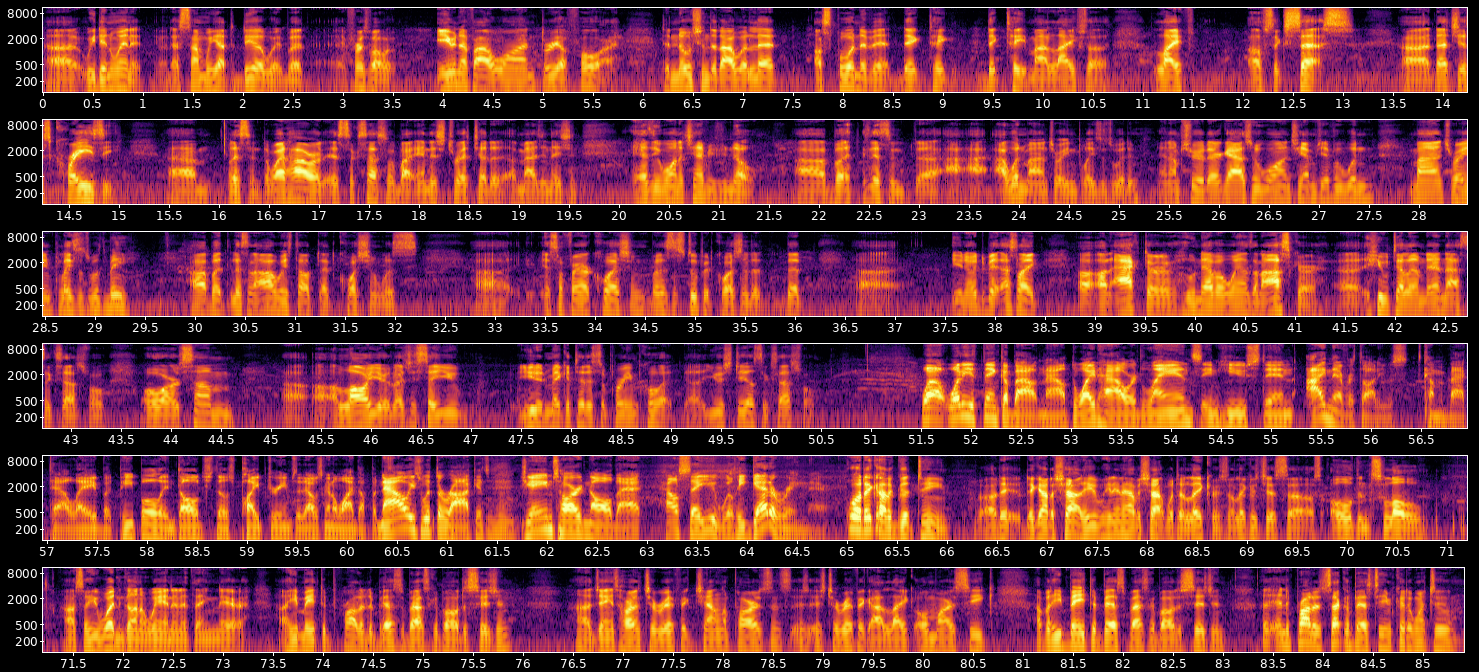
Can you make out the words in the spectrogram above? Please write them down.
Uh, we didn't win it. That's something we have to deal with. But uh, first of all, even if I won three or four, the notion that I would let a sporting event dictate dictate my life's uh, life of success, uh, that's just crazy. Um, listen, Dwight Howard is successful by any stretch of the imagination. Has he won a championship? No. Uh, but listen, uh, I, I wouldn't mind trading places with him, and I'm sure there are guys who won championship who wouldn't mind trading places with me. Uh, but listen, I always thought that question was, uh, it's a fair question, but it's a stupid question that that, uh, you know, that's like uh, an actor who never wins an Oscar. Uh, you tell them they're not successful, or some uh, a lawyer. Let's just say you you didn't make it to the Supreme Court. Uh, you're still successful. Well, what do you think about now? Dwight Howard lands in Houston. I never thought he was coming back to LA, but people indulged those pipe dreams that that was going to wind up. But now he's with the Rockets. James Harden, all that. How say you? Will he get a ring there? Well, they got a good team. Uh, they, they got a shot. He, he didn't have a shot with the Lakers. The Lakers just uh, old and slow, uh, so he wasn't going to win anything there. Uh, he made the, probably the best basketball decision. Uh, James Harden's terrific. Chandler Parsons is, is terrific. I like Omer Asik, uh, but he made the best basketball decision. And probably the second best team could have went to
